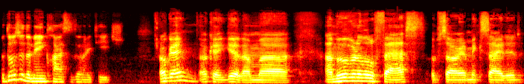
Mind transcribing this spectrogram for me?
but those are the main classes that I teach. Okay. Okay. Good. I'm uh, I'm moving a little fast. I'm sorry. I'm excited.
